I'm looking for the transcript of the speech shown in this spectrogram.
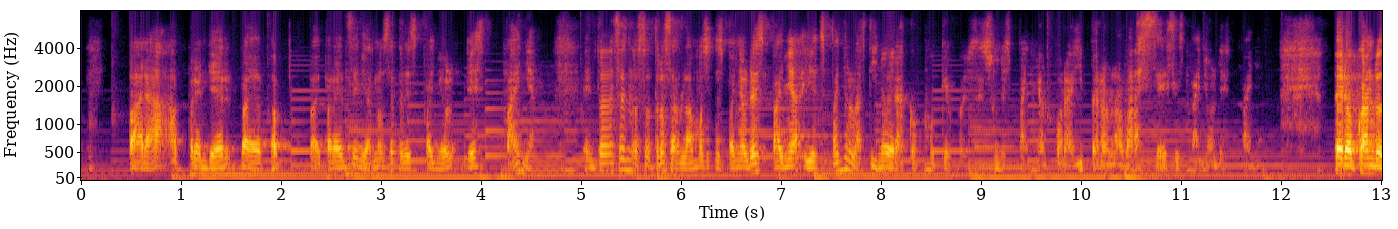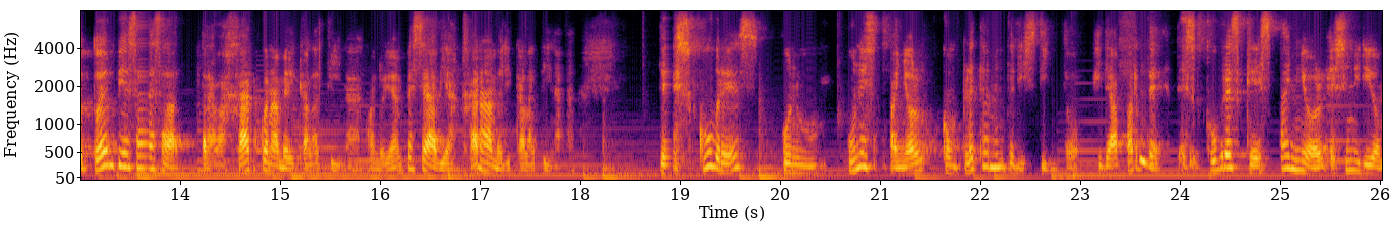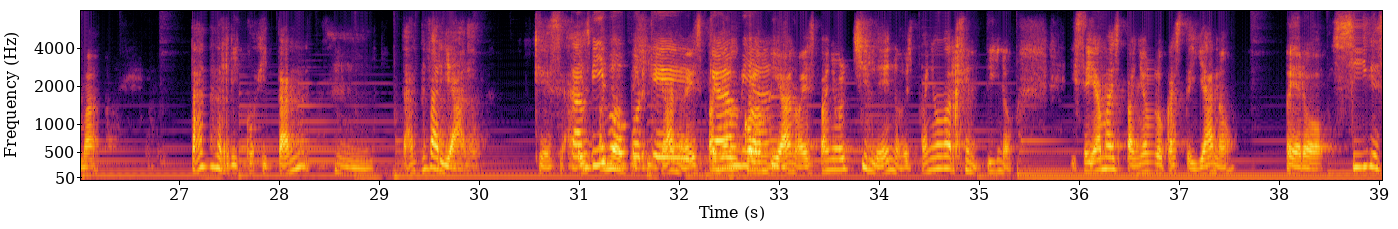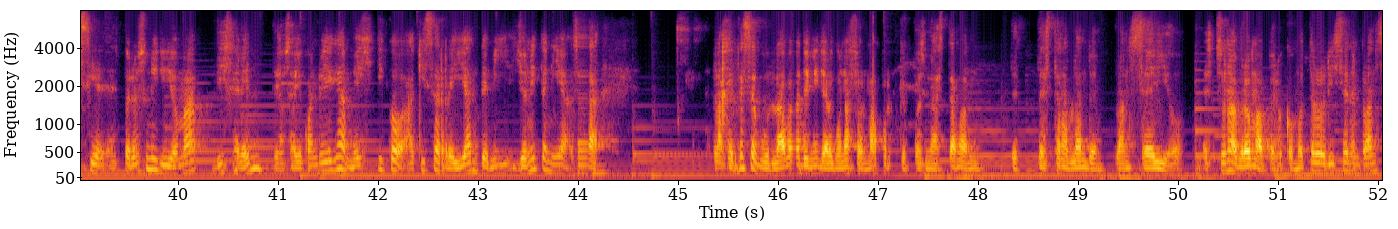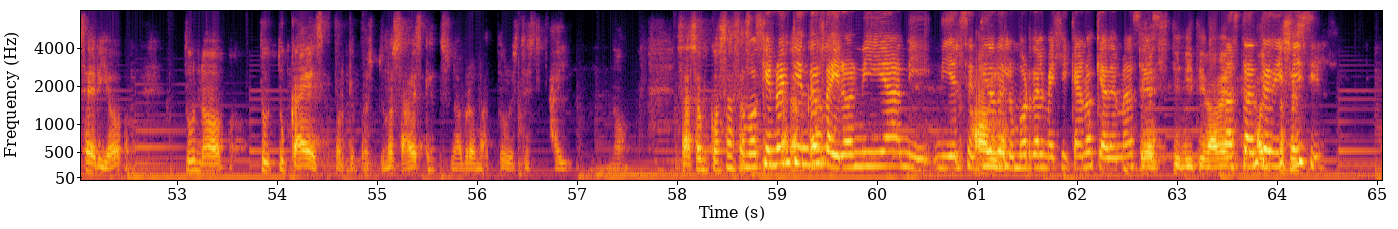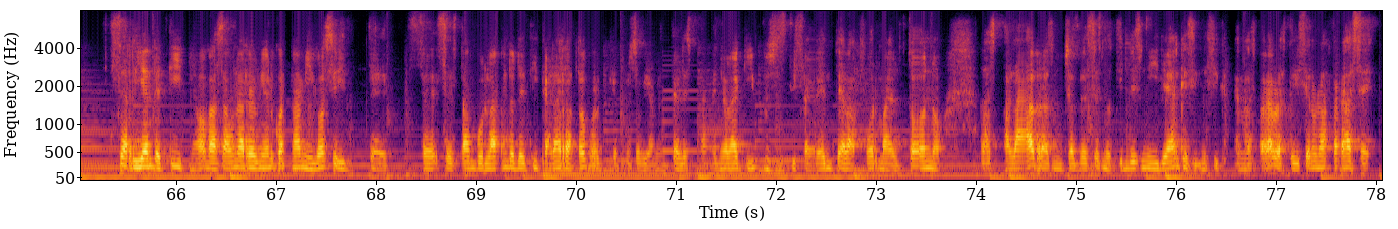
para aprender, para, para, enseñarnos el español de España. Entonces nosotros hablamos español de España y español latino era como que pues es un español por ahí, pero la base es español de España. Pero cuando tú empiezas a trabajar con América Latina, cuando yo empecé a viajar a América Latina, descubres un, un español completamente distinto y de aparte descubres que español es un idioma tan rico y tan, mm, tan variado que es Tan vivo porque español colombiano, español chileno, español argentino y se llama español o castellano, pero sigue siendo, pero es un idioma diferente. O sea, yo cuando llegué a México, aquí se reían de mí, yo ni tenía, o sea, la gente se burlaba de mí de alguna forma porque pues me estaban, te, están hablando en plan serio. Es una broma, pero como te lo dicen en plan serio, tú no, tú, tú caes porque pues tú no sabes que es una broma, tú estés ahí ¿no? O sea, son cosas Como que no entiendes la ironía ni, ni el sentido del humor del mexicano, que además es bastante difícil. Se ríen de ti, ¿no? Vas a una reunión con amigos y se, se, están burlando de ti cada rato porque, pues, obviamente el español aquí, pues, es diferente a la forma, el tono, las palabras. Muchas veces no tienes ni idea en qué significan las palabras. Te dicen una frase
